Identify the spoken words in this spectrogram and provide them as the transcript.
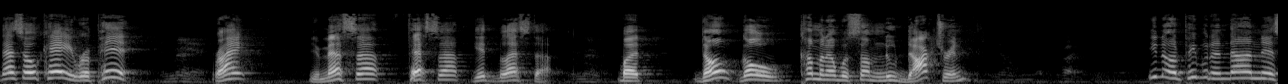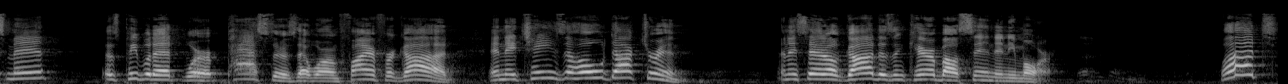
That's okay. Repent. Right? You mess up, fess up, get blessed up. But don't go coming up with some new doctrine. You know, people that done this, man. There's people that were pastors that were on fire for God, and they changed the whole doctrine. And they said, Oh, God doesn't care about sin anymore. What?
